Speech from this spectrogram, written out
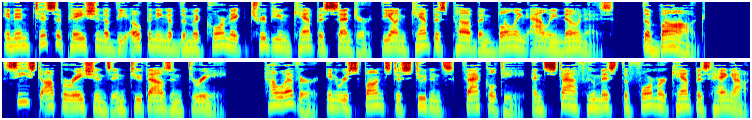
In anticipation of the opening of the McCormick Tribune Campus Center, the on-campus pub and bowling alley known as the Bog ceased operations in 2003. However, in response to students, faculty, and staff who missed the former campus hangout,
